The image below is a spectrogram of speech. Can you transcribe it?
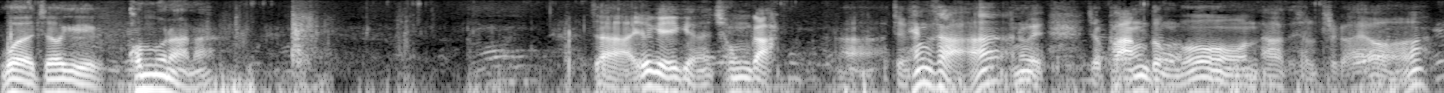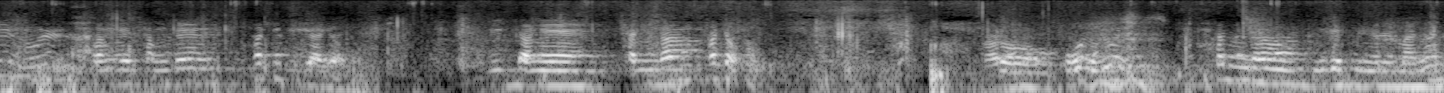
뭐야 저기 법문 하나? 자 여기 여기는 종각 아, 지금 행사 하는 거예요. 저 광동문 하고 저 들어가요. 광대상생 하시기 위하여 이 땅에 한강하셨고 바로 오늘은 한강 200주년을 맞는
